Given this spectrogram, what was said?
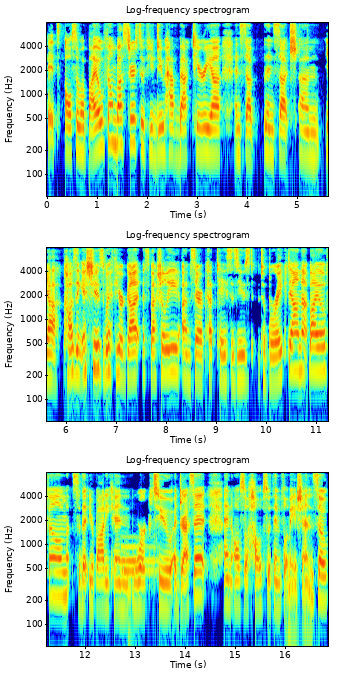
it's also a biofilm buster. So if you do have bacteria and sub and such, um, yeah, causing issues with your gut, especially, um, serrapeptase is used to break down that biofilm so that your body can work to address it and also helps with inflammation. So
